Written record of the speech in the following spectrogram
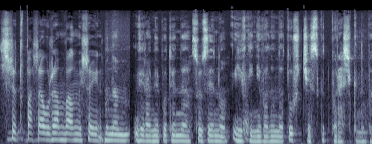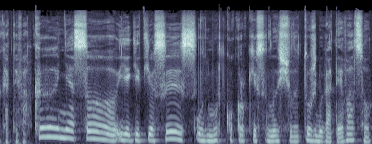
Се ту паса ужам вал мисоин. Мунам вераме потена созено Евгения Ивановна туш ческот порашкыны богатевал. Кынясо, егет йосыз, удмурт кокрок йосын ышылы туш богатевал со.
